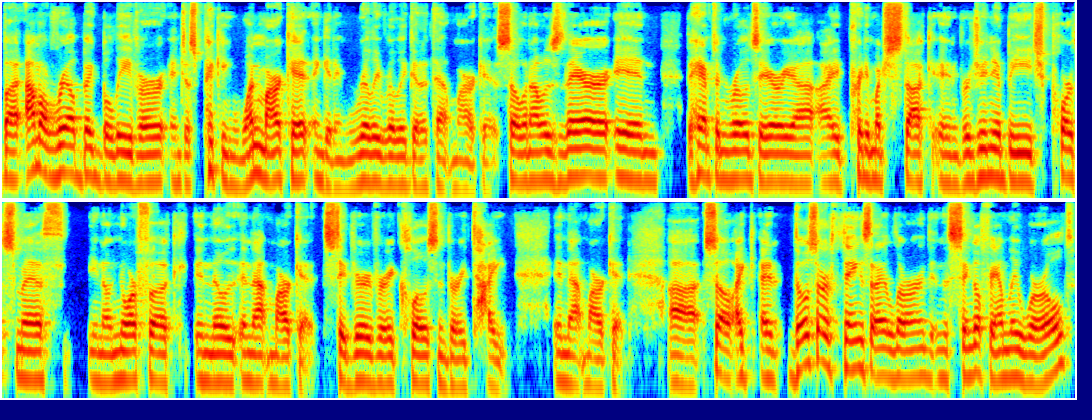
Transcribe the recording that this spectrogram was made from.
But I'm a real big believer in just picking one market and getting really, really good at that market. So when I was there in the Hampton Roads area, I pretty much stuck in Virginia Beach, Portsmouth, you know, Norfolk in those in that market. Stayed very, very close and very tight in that market. Uh, so I, I those are things that I learned in the single family world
